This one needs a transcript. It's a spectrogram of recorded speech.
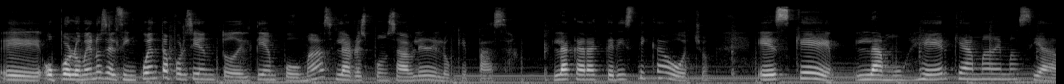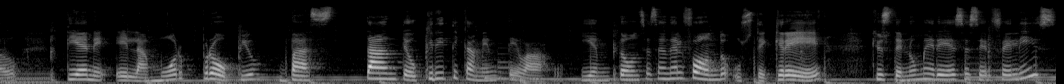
eh, o por lo menos el 50% del tiempo o más, la responsable de lo que pasa. La característica 8 es que la mujer que ama demasiado tiene el amor propio bastante o críticamente bajo y entonces en el fondo usted cree que usted no merece ser feliz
